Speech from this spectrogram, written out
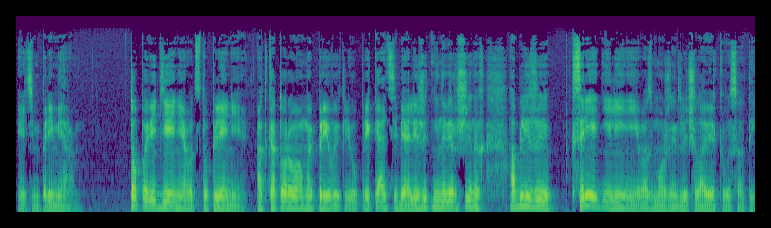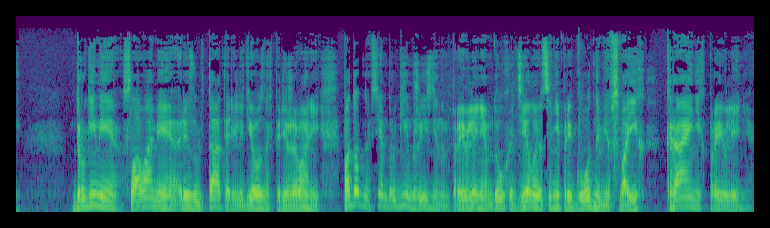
этим примерам. То поведение в отступлении, от которого мы привыкли упрекать себя, лежит не на вершинах, а ближе к средней линии возможной для человека высоты – Другими словами, результаты религиозных переживаний, подобно всем другим жизненным проявлениям духа, делаются непригодными в своих крайних проявлениях.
